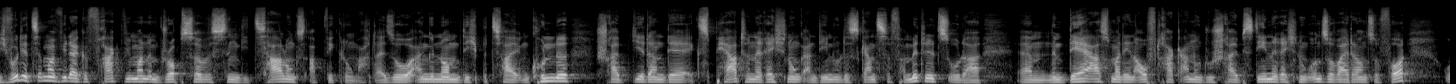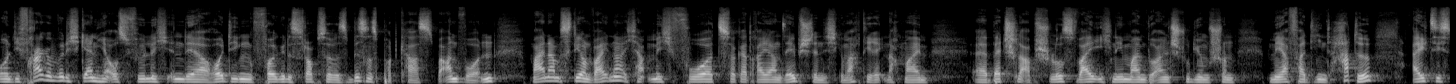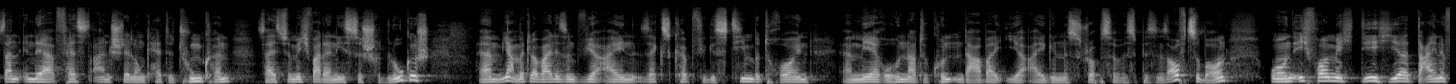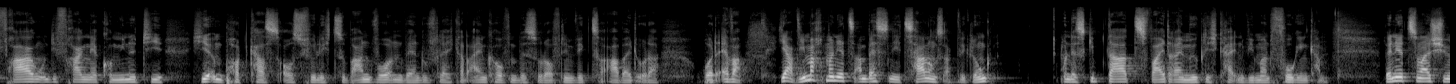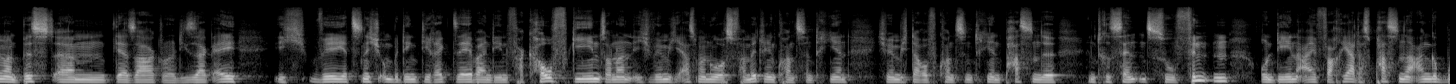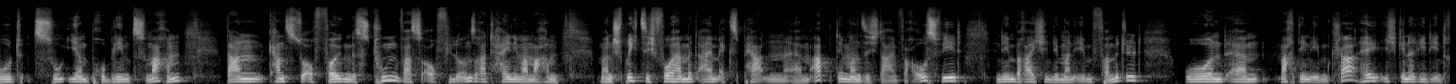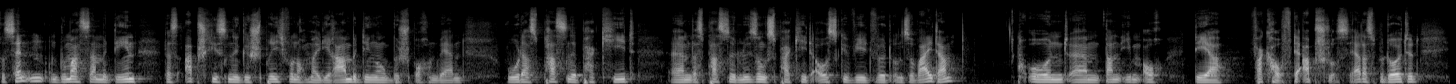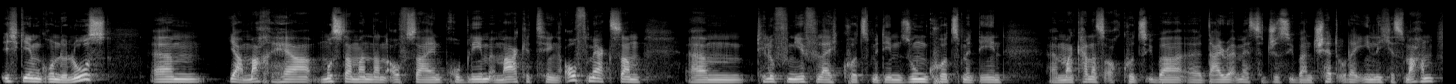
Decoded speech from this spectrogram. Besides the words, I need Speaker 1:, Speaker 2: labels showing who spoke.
Speaker 1: Ich wurde jetzt immer wieder gefragt, wie man im Drop Servicing die Zahlungsabwicklung macht. Also angenommen, dich bezahlt ein Kunde, schreibt dir dann der Experte eine Rechnung, an den du das Ganze vermittelst oder ähm, nimmt der erstmal den Auftrag an und du schreibst denen eine Rechnung und so weiter und so fort. Und die Frage würde ich gerne hier ausführlich in der heutigen Folge des Drop Service Business Podcasts beantworten. Mein Name ist Leon Weidner. Ich habe mich vor circa drei Jahren selbstständig gemacht, direkt nach meinem äh, Bachelorabschluss, weil ich neben meinem dualen Studium schon mehr verdient hatte, als ich es dann in der Festeinstellung hätte tun können. Das heißt, für mich war der nächste Schritt logisch. Ähm, ja, mittlerweile sind wir ein sechsköpfiges Team, betreuen äh, mehrere hunderte Kunden dabei, ihr eigenes Drop-Service-Business aufzubauen. Und ich freue mich, dir hier deine Fragen und die Fragen der Community hier im Podcast ausführlich zu beantworten, während du vielleicht gerade einkaufen bist oder auf dem Weg zur Arbeit oder whatever. Ja, wie macht man jetzt am besten die Zahlungsabwicklung? Und es gibt da zwei, drei Möglichkeiten, wie man vorgehen kann. Wenn jetzt zum Beispiel jemand bist, ähm, der sagt oder die sagt, ey, ich will jetzt nicht unbedingt direkt selber in den Verkauf gehen, sondern ich will mich erstmal nur aufs Vermitteln konzentrieren. Ich will mich darauf konzentrieren, passende Interessenten zu finden und denen einfach ja das passende Angebot zu ihrem Problem zu machen. Dann kannst du auch Folgendes tun, was auch viele unserer Teilnehmer machen. Man spricht sich vorher mit einem Experten ähm, ab, den man sich da einfach auswählt, in dem Bereich, in dem man eben vermittelt und ähm, macht denen eben klar, hey, ich generiere die Interessenten und du machst dann mit denen das abschließende Gespräch, wo nochmal die Rahmenbedingungen besprochen werden, wo das passende Paket, ähm, das passende Lösungspaket ausgewählt wird und so weiter. Und ähm, dann eben auch der Verkauf, der Abschluss. Ja, das bedeutet, ich gehe im Grunde los, ähm, ja, mache Herr Mustermann dann auf sein Problem im Marketing aufmerksam, ähm, telefoniere vielleicht kurz mit dem, Zoom kurz mit denen, man kann das auch kurz über äh, Direct Messages, über einen Chat oder ähnliches machen.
